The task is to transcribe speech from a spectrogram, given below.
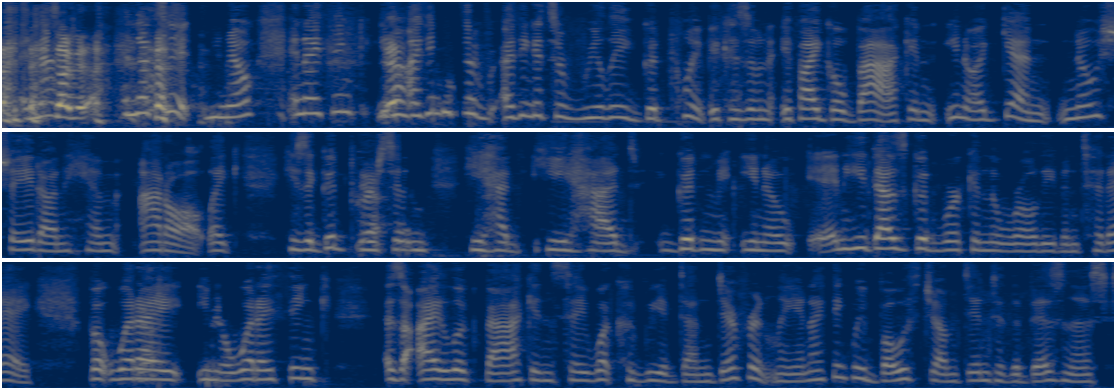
That's, and, that's, and that's it, you know. And I think, yeah, know, I think it's a, I think it's a really good point because if I go back and you know, again, no shade on him at all. Like he's a good person. Yeah. He had, he had good, you know, and he does good work in the world even today. But what yeah. I, you know, what I think as I look back and say, what could we have done differently? And I think we both jumped into the business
